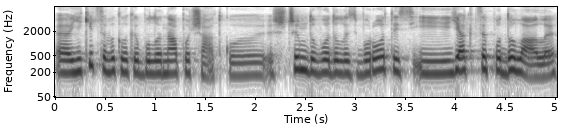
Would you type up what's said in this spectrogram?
е, які це виклики були на початку? З чим доводилось боротись і як це подолали?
